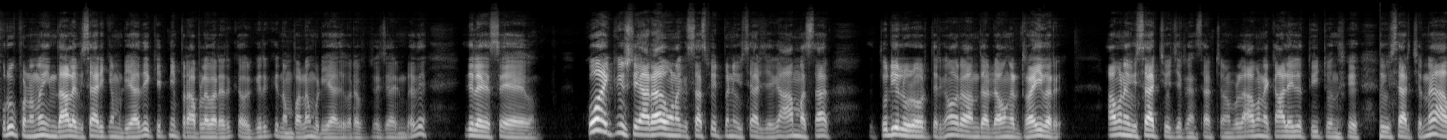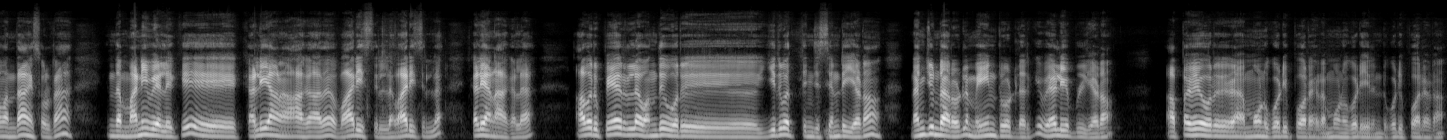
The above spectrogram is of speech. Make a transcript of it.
ப்ரூவ் பண்ணணும். இந்த ஆளை விசாரிக்க முடியாது. கிட்னி ப்ராப்ளம் வேறு இருக்குது அவருக்கு இருக்குது நம்ம பண்ண முடியாது. வர என்பது இதில் கோ அக்யூஸ்ட் யாராவது உனக்கு சஸ்பெக்ட் பண்ணி விசாரிச்சிருக்கேன் ஆமாம் சார் துடியலூர் ஒருத்தருக்கும் ஒரு அந்த அவங்க டிரைவர் அவனை விசாரித்து வச்சுருக்கேன் சார் சொன்ன அவனை காலையில் தூக்கிட்டு வந்து விசாரிச்சோன்னா அவன் தான் சொல்கிறான் இந்த மணிவேலுக்கு கல்யாணம் ஆகாத வாரிசு இல்லை வாரிசு இல்லை கல்யாணம் ஆகலை. அவர் பேரில் வந்து ஒரு இருபத்தஞ்சி சென்ட் இடம் நஞ்சுண்டா ரோட்டில் மெயின் ரோட்டில் இருக்குது வேலியபிள் இடம். அப்போவே ஒரு மூணு கோடி போகிற இடம் மூணு கோடி ரெண்டு கோடி போகிற இடம்.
